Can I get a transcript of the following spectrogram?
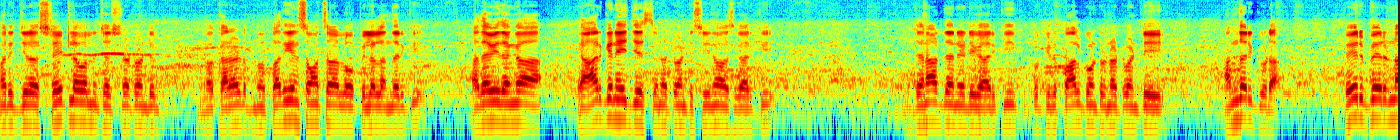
మరి స్టేట్ లెవెల్ నుంచి వచ్చినటువంటి కరెక్ట్ పదిహేను సంవత్సరాల్లో పిల్లలందరికీ అదేవిధంగా ఆర్గనైజ్ చేస్తున్నటువంటి శ్రీనివాస్ గారికి జనార్దన్ రెడ్డి గారికి ఇక్కడ పాల్గొంటున్నటువంటి అందరికీ కూడా పేరు పేరున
